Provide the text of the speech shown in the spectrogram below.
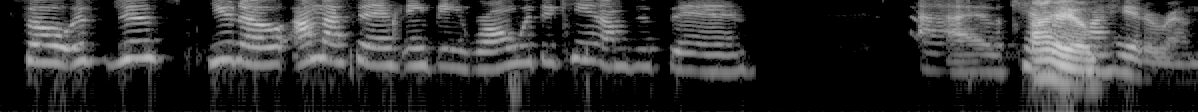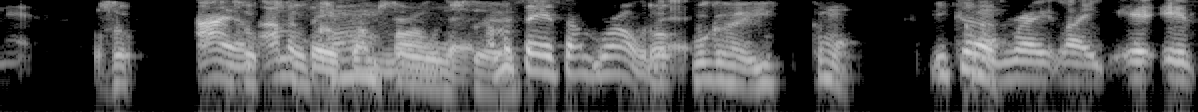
So it's just, you know, I'm not saying anything wrong with it, Ken. I'm just saying I can't I wrap am. my head around that. So, I am. So- I'm gonna so say something wrong with Soul that. I'm gonna say something wrong with oh, that well, go ahead. Come on. because on. right, like if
